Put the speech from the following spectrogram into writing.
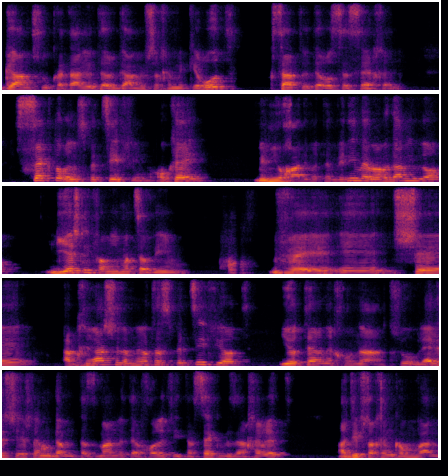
גם שוק קטן יותר, גם יש לכם היכרות, קצת יותר עושה שכל. סקטורים ספציפיים, אוקיי? במיוחד אם אתם מבינים בהם, אבל גם אם לא. יש לפעמים מצבים, וש... אה, של המניות הספציפיות יותר נכונה, שוב, לאלה שיש להם גם את הזמן ואת היכולת להתעסק בזה, אחרת עדיף לכם כמובן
